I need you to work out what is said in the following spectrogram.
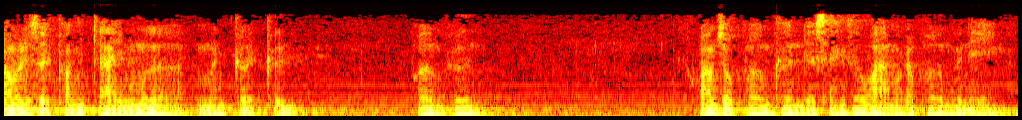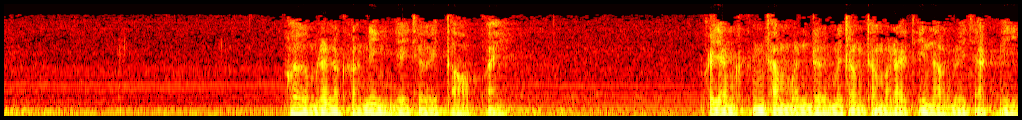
ความบริสุทธิ์ของใจเมื่อมันเกิดขึ้น เพิ่มขึ้น ความสุขเพิ่มขึ้น เดี๋ยวแสงสว่างมันก็เพิ่มขึ้นเอง เพิ่มแล้วเราก็นิ่งเฉยๆต่อไป ก็ยังต้องทำเหมือนเดิมไม่ต้องทำอะไรที่นอกเหนือจากนี้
